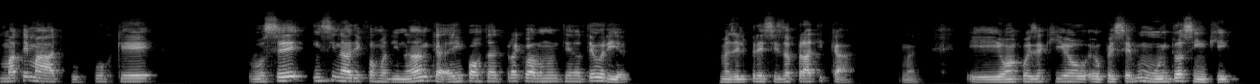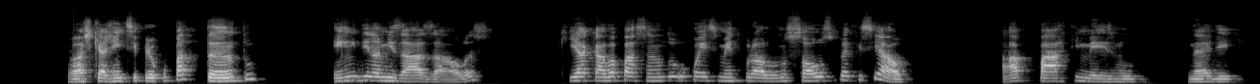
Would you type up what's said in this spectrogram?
matemático, porque você ensinar de forma dinâmica é importante para que o aluno entenda a teoria, mas ele precisa praticar, né? E uma coisa que eu, eu percebo muito, assim, que eu acho que a gente se preocupa tanto em dinamizar as aulas que acaba passando o conhecimento para o aluno só o superficial. A parte mesmo, né, de,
